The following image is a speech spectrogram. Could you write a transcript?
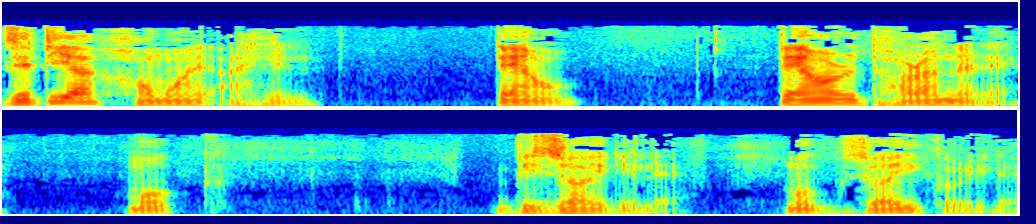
যেতিয়া সময় আহিল তেওঁ তেওঁৰ ধৰণেৰে মোক বিজয় দিলে মোক জয়ী কৰিলে।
